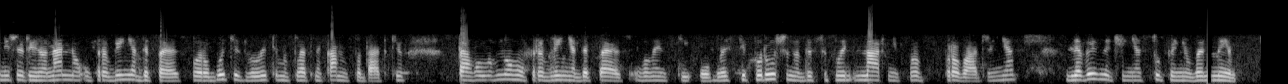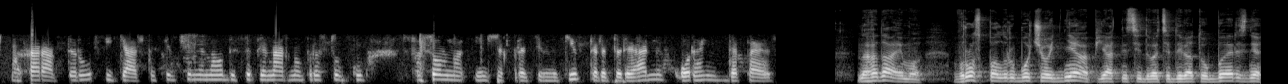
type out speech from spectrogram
міжрегіонального управління ДПС по роботі з великими платниками податків та головного управління ДПС у Волинській області порушено дисциплінарні провадження для визначення ступеню вини характеру і тяжкості вчиненого дисциплінарного проступку стосовно інших працівників територіальних органів ДПС. Нагадаємо, в розпал робочого дня п'ятниці 29 березня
